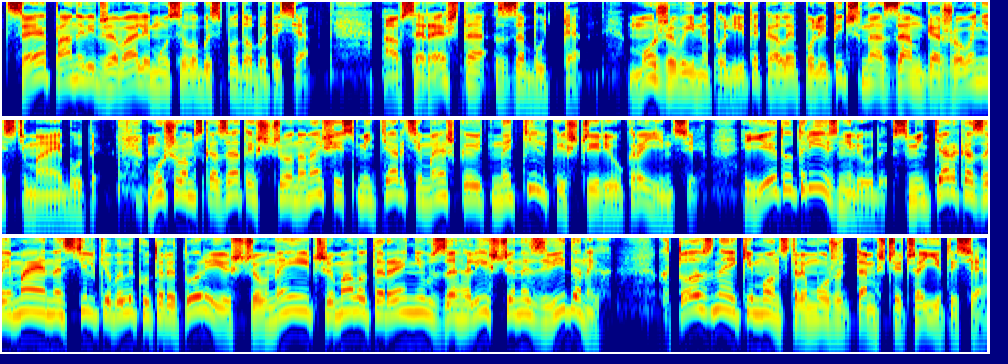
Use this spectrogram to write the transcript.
Це панові Джавалі мусило би сподобатися. А все решта забудьте. Може, ви й не політик, але політична заангажованість має бути. Мушу вам сказати, що на нашій сміттярці мешкають не тільки щирі українці, є тут різні люди. Сміттярка займає настільки велику територію, що в неї чимало теренів взагалі ще не звіданих. Хто знає, які монстри можуть там ще чаїтися?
